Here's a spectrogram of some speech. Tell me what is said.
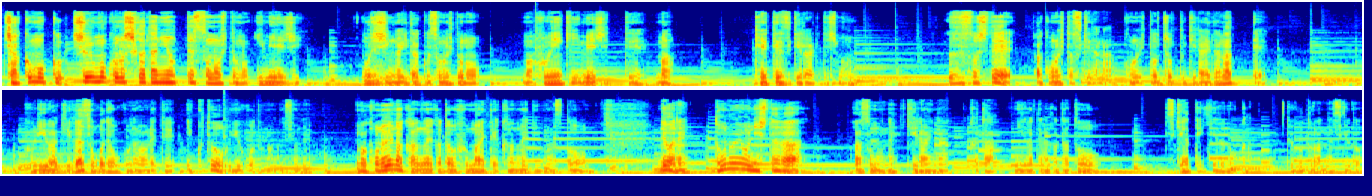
着目注目の仕方によってその人のイメージご自身が抱くその人の、まあ、雰囲気イメージってまあ決定づけられてしまう。そしてあこの人好きだなこの人ちょっと嫌いだなって振り分けがそこで行われていくということなんですよね。まあ、このような考え方を踏まえて考えてみますとではねどのようにしたらあそのね嫌いな方苦手な方と付き合っていけるのかということなんですけど、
